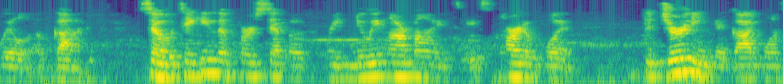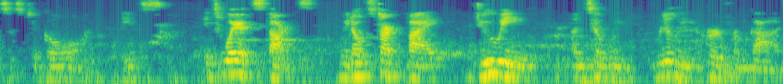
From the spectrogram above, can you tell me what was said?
will of God. So taking the first step of renewing our minds is part of what the journey that God wants us to go on. It's it's where it starts. We don't start by doing until we've really heard from God.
